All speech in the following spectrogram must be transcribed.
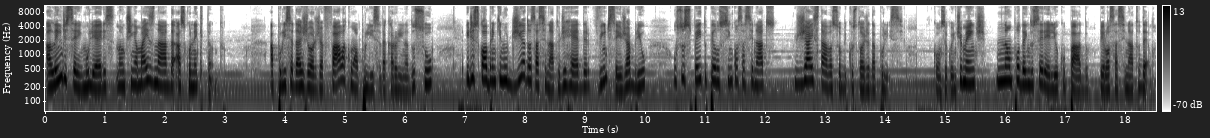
Além de serem mulheres, não tinha mais nada as conectando. A polícia da Geórgia fala com a polícia da Carolina do Sul e descobrem que no dia do assassinato de Heather, 26 de abril, o suspeito pelos cinco assassinatos já estava sob custódia da polícia. Consequentemente, não podendo ser ele o culpado pelo assassinato dela.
